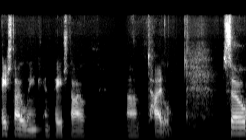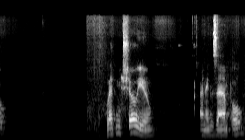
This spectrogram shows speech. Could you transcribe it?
page tile link, and page tile uh, title. So let me show you an example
